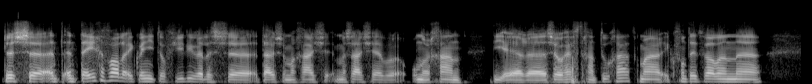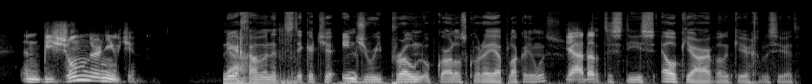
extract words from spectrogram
Dus uh, een, een, tegenvaller. Ik weet niet of jullie wel eens uh, thuis een massage, massage, hebben ondergaan die er uh, zo heftig aan toe gaat. Maar ik vond dit wel een, een bijzonder nieuwtje. Wanneer ja. gaan we het stickertje injury prone op Carlos Correa plakken, jongens? Ja, dat... dat is, die is elk jaar wel een keer geblesseerd.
